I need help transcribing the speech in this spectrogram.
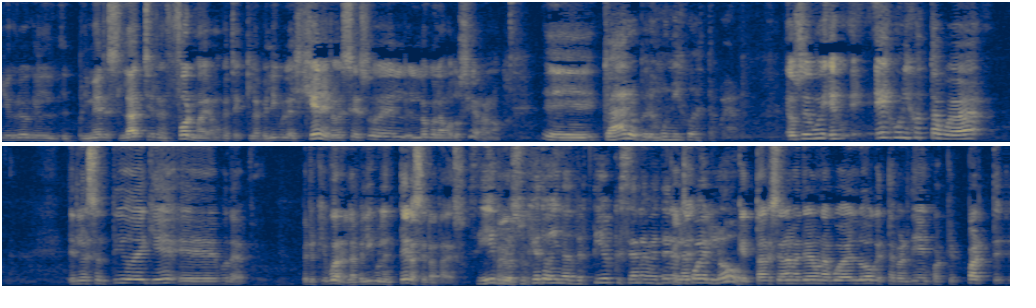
yo creo que el, el primer slasher en forma digamos que la película el género es eso el, el loco de la motosierra no Eh, claro, pero es un hijo de esta weá. O sea, güey, es, es un hijo de esta weá en el sentido de que, eh, puta, pero es que bueno, la película entera se trata de eso. Sí, pero los sujetos inadvertidos que se van a meter en la cueva del lobo. Que están, se van a meter a una cueva del lobo que está perdida en cualquier parte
